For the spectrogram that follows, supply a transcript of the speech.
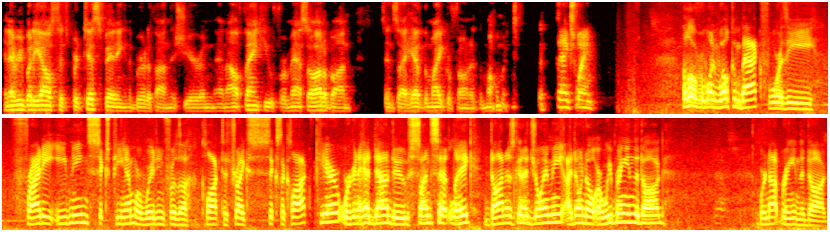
and everybody else that's participating in the Birdathon this year. And, and I'll thank you for Mass Audubon since I have the microphone at the moment. Thanks, Wayne. Hello, everyone. Welcome back for the Friday evening, 6 p.m. We're waiting for the clock to strike 6 o'clock here. We're going to head down to Sunset Lake. Donna's going to join me. I don't know, are we bringing the dog? We're not bringing the dog.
